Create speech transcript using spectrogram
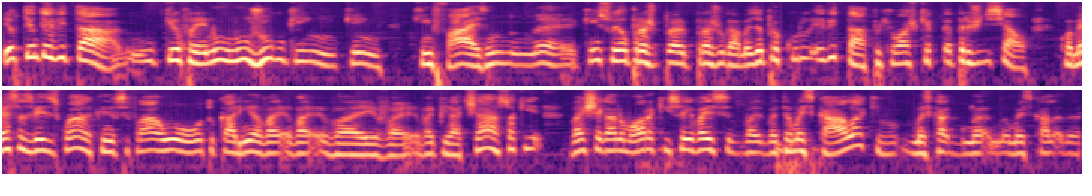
Eu tento evitar. Como eu falei, não, não julgo quem, quem, quem faz, né, quem sou eu para julgar, mas eu procuro evitar, porque eu acho que é, é prejudicial. Começa às vezes com, ah, que você fala, ah, um ou outro carinha vai, vai, vai, vai, vai piratear, só que vai chegar numa hora que isso aí vai, vai, vai ter uma escala, que uma, escala, uma escala,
